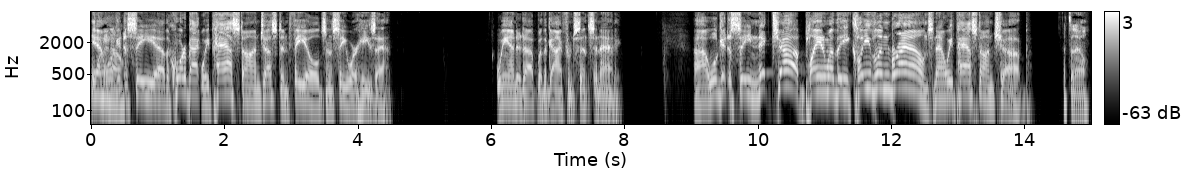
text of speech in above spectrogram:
Yeah, we'll know. get to see uh, the quarterback we passed on, Justin Fields, and see where he's at. We ended up with a guy from Cincinnati. Uh, we'll get to see Nick Chubb playing with the Cleveland Browns. Now we passed on Chubb. That's an L.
